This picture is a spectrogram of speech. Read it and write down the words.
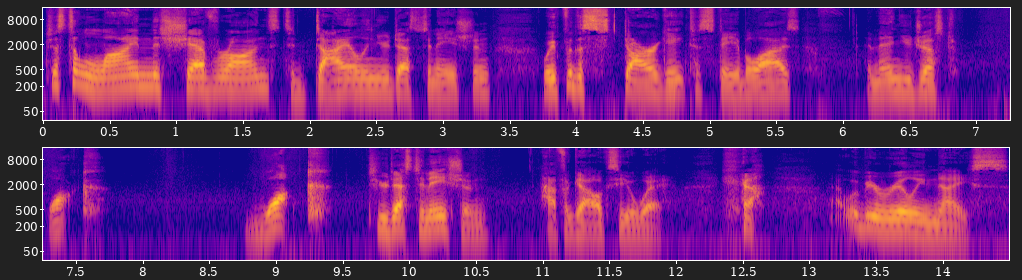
Just align the chevrons to dial in your destination, wait for the stargate to stabilize, and then you just walk. Walk to your destination half a galaxy away. Yeah, that would be really nice.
